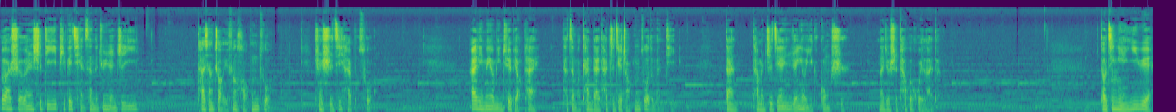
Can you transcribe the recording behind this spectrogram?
厄尔舍恩是第一批被遣散的军人之一，他想找一份好工作，趁时机还不错。艾丽没有明确表态，他怎么看待他直接找工作的问题，但他们之间仍有一个共识。那就是他会回来的。到今年一月，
